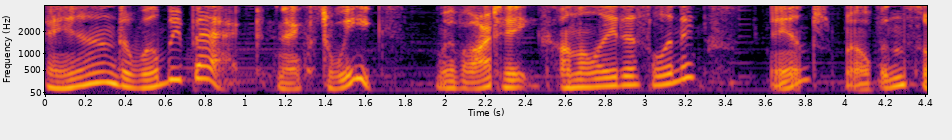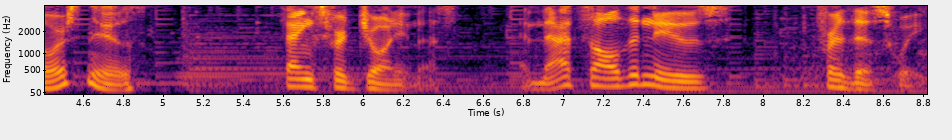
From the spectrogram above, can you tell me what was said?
And we'll be back next week with our take on the latest Linux and open source news. Thanks for joining us. And that's all the news for this week.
